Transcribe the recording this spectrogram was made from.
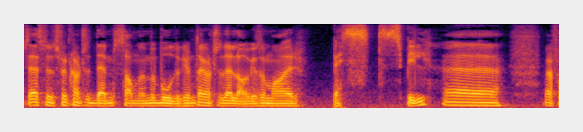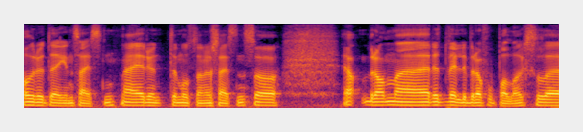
jeg syns vel kanskje dem sammen med Bodø-Glimt er kanskje det laget som har best spill. Eh, I hvert fall rundt egen 16, nei, rundt motstander 16. Så ja, Brann er et veldig bra fotballag, så det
